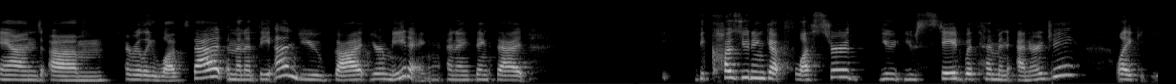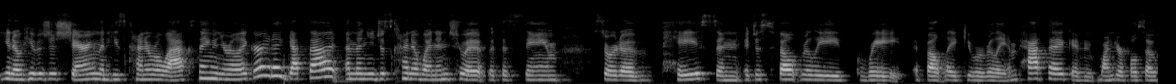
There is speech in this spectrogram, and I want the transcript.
And um, I really loved that. And then at the end, you got your meeting. And I think that because you didn't get flustered, you you stayed with him in energy. Like, you know, he was just sharing that he's kind of relaxing and you're like, all right, I get that. And then you just kind of went into it with the same sort of pace and it just felt really great. It felt like you were really empathic and wonderful. So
